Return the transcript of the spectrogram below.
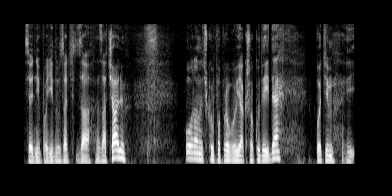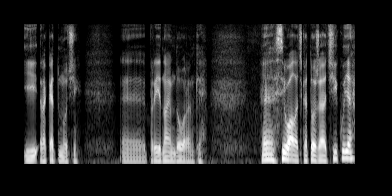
Сьогодні поїду за, за, за чалю. Ораночку попробую, як що куди йде. Потім і ракету ночі е, приєднаємо до оранки. Е, сівалочка теж очікує.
